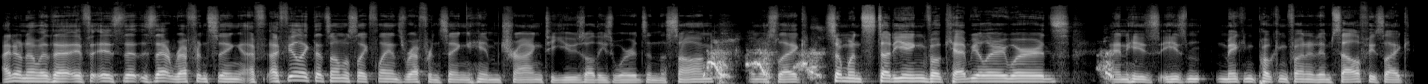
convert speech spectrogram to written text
I don't know what that if is that is that referencing. I, f- I feel like that's almost like Flan's referencing him trying to use all these words in the song, almost like someone studying vocabulary words, and he's he's making poking fun at himself. He's like,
